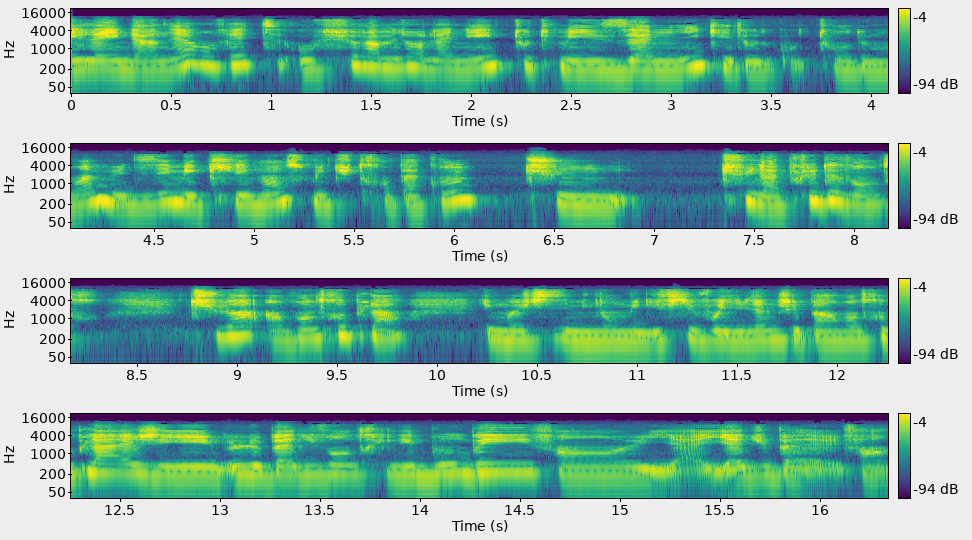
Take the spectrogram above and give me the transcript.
Et l'année dernière, en fait, au fur et à mesure de l'année, toutes mes amies qui étaient autour de moi me disaient, mais Clémence, mais tu te rends pas compte, tu, n'as plus de ventre. Tu as un ventre plat. Et moi, je disais, mais non, mais les filles, vous voyez bien que j'ai pas un ventre plat. J'ai le bas du ventre, il est bombé. Enfin, il y a, y a, du bas. Enfin,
